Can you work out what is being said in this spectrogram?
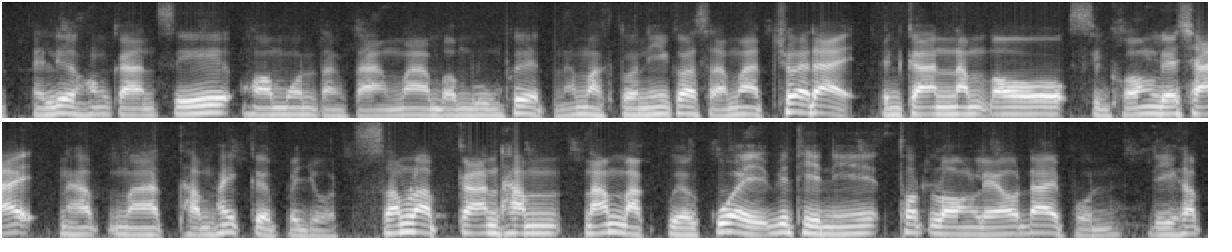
ตร ในเรื่องของการซื้อฮอร์โมนต่างๆ มาบำรุงพืชน้ำหมักตัวนี้ก็สามารถช่วยได้ เป็นการนำเอาสิ่งของเหลือใช้นะครับมาทำให้เกิดประโยชน์สำหรับการทำน้ำหมักเปลือกกล้วย วิธีนี้ทดลองแล้วได้ผลดีครับ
